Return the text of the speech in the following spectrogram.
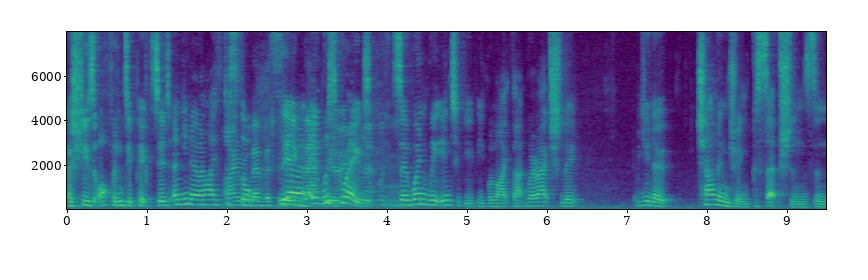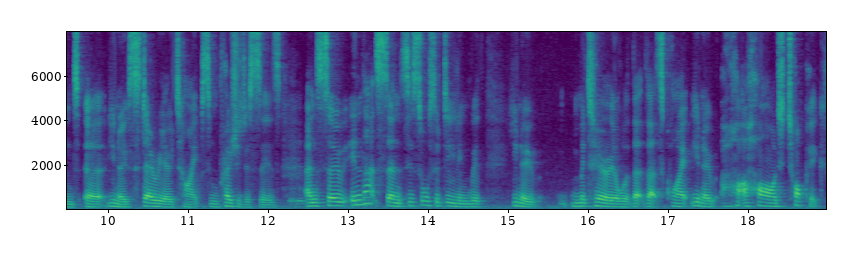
As she's often depicted, and you know, and I just I thought, remember seeing yeah, that. it was Yeah. great. So when we interview people like that, we're actually, you know, challenging perceptions and uh, you know stereotypes and prejudices. And so in that sense, it's also dealing with you know material that that's quite you know a h- a hard topic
